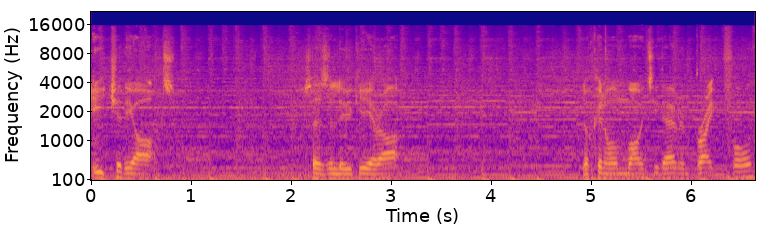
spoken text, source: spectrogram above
each of the arts. So there's a Lugia art. Looking almighty there in break form.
